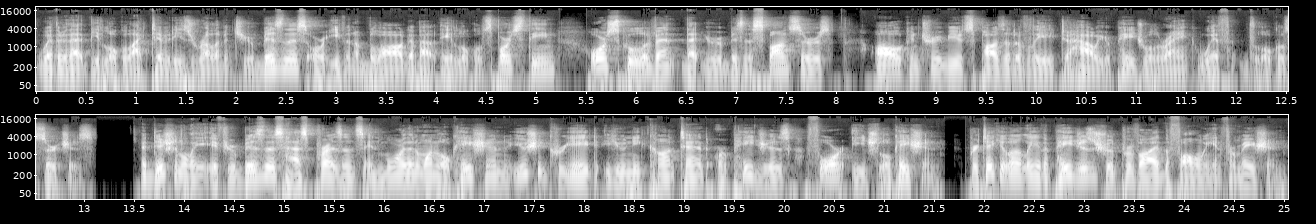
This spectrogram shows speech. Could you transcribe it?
whether that be local activities relevant to your business or even a blog about a local sports team or school event that your business sponsors, all contributes positively to how your page will rank with the local searches. Additionally, if your business has presence in more than one location, you should create unique content or pages for each location. Particularly, the pages should provide the following information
